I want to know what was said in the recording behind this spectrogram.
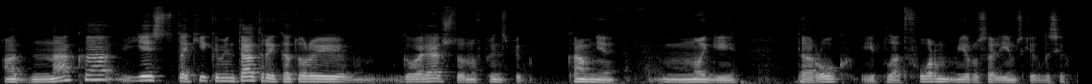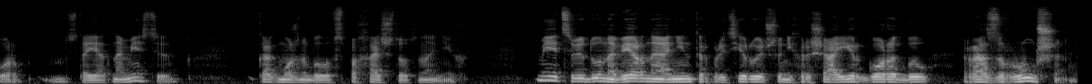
Однако есть такие комментаторы, которые говорят, что, ну, в принципе, камни многие дорог и платформ иерусалимских до сих пор стоят на месте. Как можно было вспахать что-то на них? Имеется в виду, наверное, они интерпретируют, что Нихришаир, город был разрушен.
